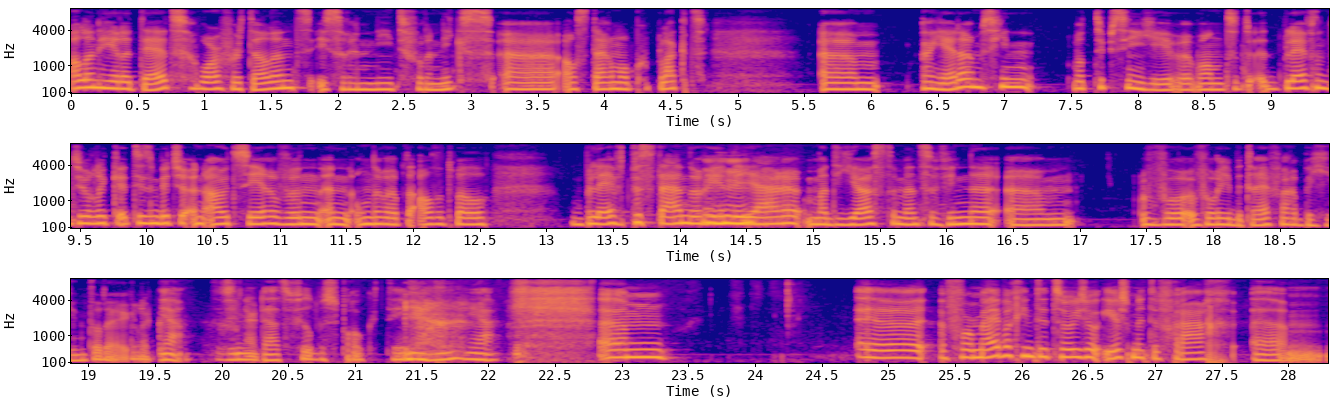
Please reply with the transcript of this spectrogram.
al een hele tijd. War for Talent is er niet voor niks uh, als term opgeplakt. Um, kan jij daar misschien wat tips in geven? Want het, het, blijft natuurlijk, het is een beetje een oud zeer of een, een onderwerp dat altijd wel blijft bestaan doorheen mm -hmm. de jaren. Maar de juiste mensen vinden um, voor, voor je bedrijf, waar begint dat eigenlijk? Ja, het is inderdaad veel besproken thema. Ja. ja. Um, uh, voor mij begint het sowieso eerst met de vraag: um,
